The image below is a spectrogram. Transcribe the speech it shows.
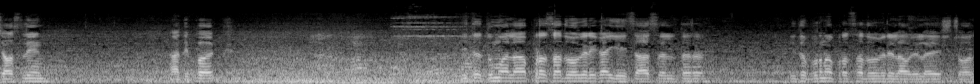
जॉसलिन हा दीपक इथं तुम्हाला प्रसाद वगैरे काय घ्यायचा असेल तर इथं पूर्ण प्रसाद वगैरे लावलेला आहे स्टॉल.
